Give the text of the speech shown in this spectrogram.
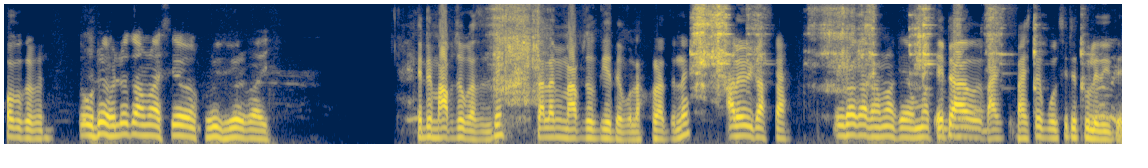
কবে করবেন? তো ওটা হলে তো আমরা আজকে খুবই ধুয়ে পাই। এটা মাপযোগ আছে যে? তাহলে আমি মাপযোগ দিয়ে দেবো না খোলার জন্য। আর ওই গাছটা? এটা ভাইসটা বলছি এটা তুলে দিতে।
